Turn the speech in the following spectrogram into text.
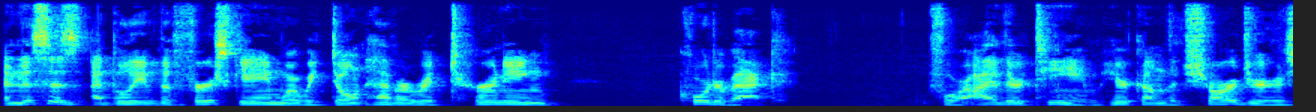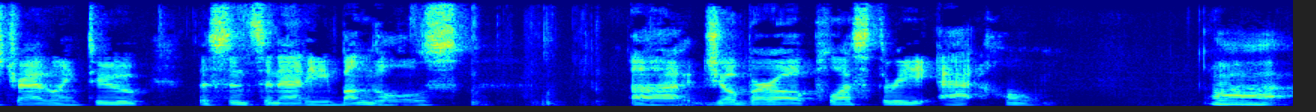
And this is, I believe, the first game where we don't have a returning quarterback for either team. Here come the Chargers traveling to the Cincinnati Bungles. Uh, Joe Burrow plus three at home. Uh,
